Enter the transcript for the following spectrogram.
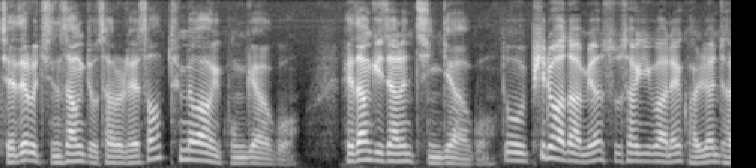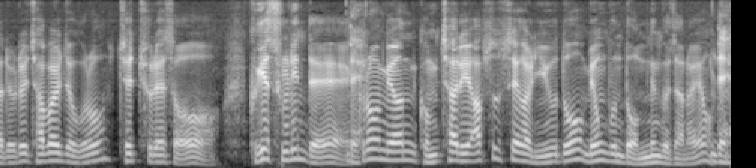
제대로 진상 조사를 해서 투명하게 공개하고 해당 기자는 징계하고 또 필요하다면 수사기관에 관련 자료를 자발적으로 제출해서 그게 순리인데 네. 그러면 검찰이 압수수색할 이유도 명분도 없는 거잖아요. 네.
